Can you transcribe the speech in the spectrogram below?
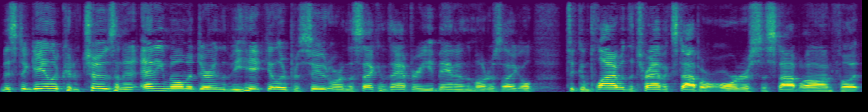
Mr. Gayler could have chosen at any moment during the vehicular pursuit or in the seconds after he abandoned the motorcycle to comply with the traffic stop or orders to stop while on foot,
